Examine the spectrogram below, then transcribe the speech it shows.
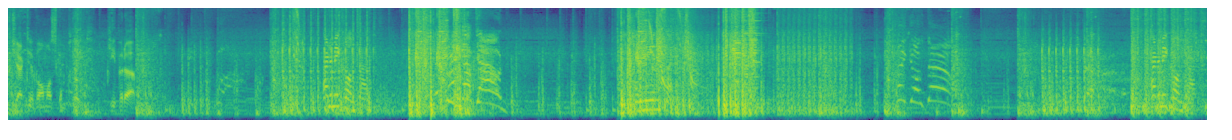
Objective almost complete. Keep it up. Enemy contact. Tango down. Enemy in sight. Tango down! Enemy contact.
